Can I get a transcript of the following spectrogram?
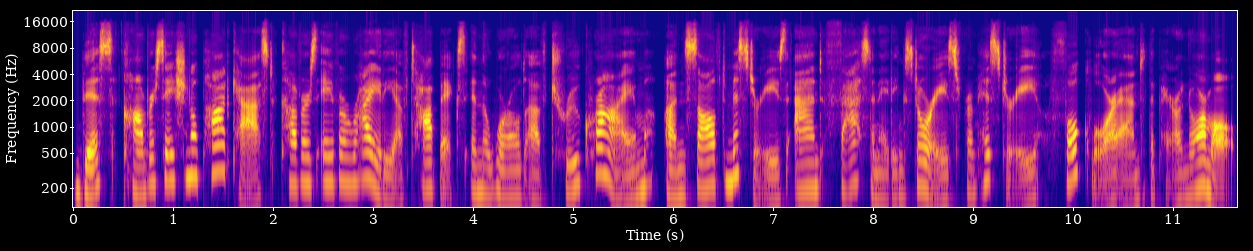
This conversational podcast covers a variety of topics in the world of true crime, unsolved mysteries, and fascinating stories from history, folklore, and the paranormal.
